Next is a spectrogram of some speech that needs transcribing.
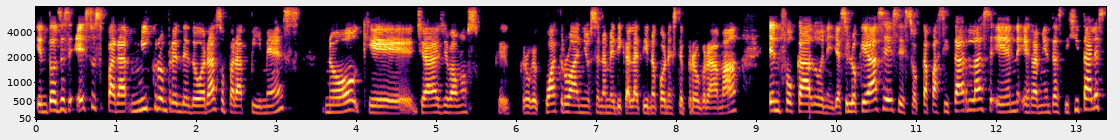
Entonces, eso es para microemprendedoras o para pymes, ¿no? Que ya llevamos creo que cuatro años en América Latina con este programa enfocado en ellas. Y lo que hace es eso, capacitarlas en herramientas digitales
